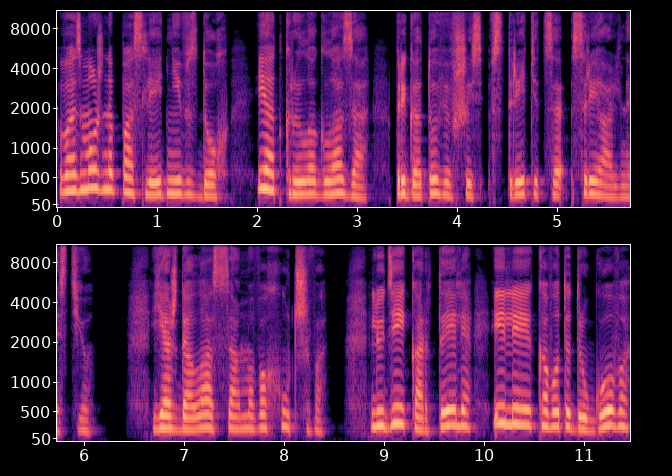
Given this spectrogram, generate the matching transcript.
возможно, последний вздох и открыла глаза, приготовившись встретиться с реальностью. Я ждала самого худшего — людей картеля или кого-то другого,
